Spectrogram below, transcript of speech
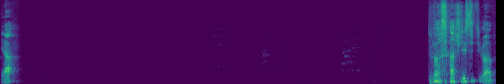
Ja. Du was sagst, schließ die Tür ab.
